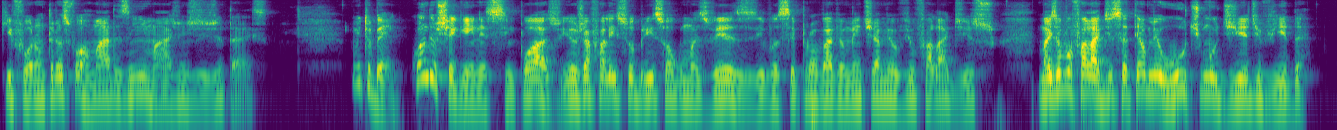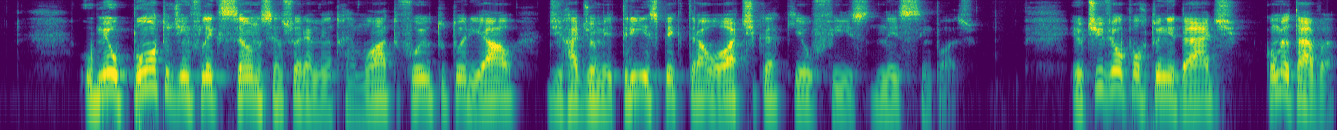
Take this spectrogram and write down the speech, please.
que foram transformadas em imagens digitais. Muito bem, quando eu cheguei nesse simpósio, e eu já falei sobre isso algumas vezes e você provavelmente já me ouviu falar disso, mas eu vou falar disso até o meu último dia de vida. O meu ponto de inflexão no sensoriamento remoto foi o tutorial de radiometria espectral ótica que eu fiz nesse simpósio. Eu tive a oportunidade, como eu estava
